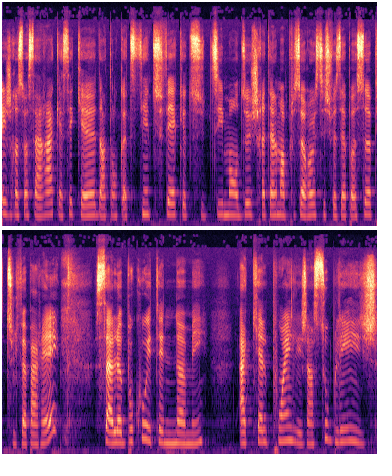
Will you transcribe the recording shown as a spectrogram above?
hey, je reçois Sarah, qu'est-ce que dans ton quotidien tu fais que tu te dis, mon Dieu, je serais tellement plus heureuse si je faisais pas ça, puis tu le fais pareil? Ça a beaucoup été nommé à quel point les gens s'obligent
